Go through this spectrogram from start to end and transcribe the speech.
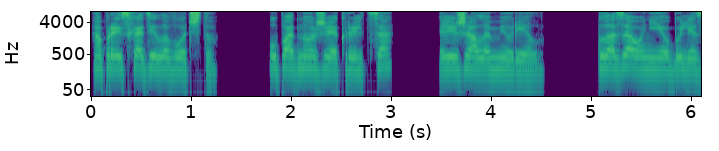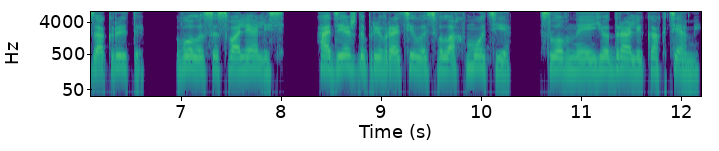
А происходило вот что. У подножия крыльца лежала Мюриел. Глаза у нее были закрыты, волосы свалялись, одежда превратилась в лохмотье, словно ее драли когтями.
